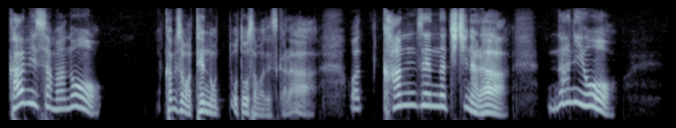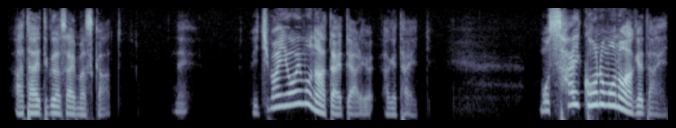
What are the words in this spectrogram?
神様の神様は天のお父様ですから完全な父なら何を与えてくださいますか、ね、一番良いものを与えてあげたい。もう最高のものをあげたい。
